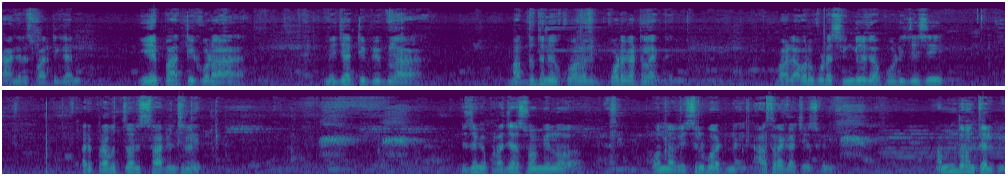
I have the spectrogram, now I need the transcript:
కాంగ్రెస్ పార్టీ కానీ ఏ పార్టీ కూడా మెజార్టీ పీపుల్ మద్దతుని కూడ కూడగట్టలేకపోయారు వాళ్ళెవరు కూడా సింగిల్గా పోటీ చేసి మరి ప్రభుత్వాన్ని స్థాపించలేదు. నిజంగా ప్రజాస్వామ్యంలో ఉన్న వెసులుబాటుని ఆసరాగా చేసుకుని అందరం కలిపి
